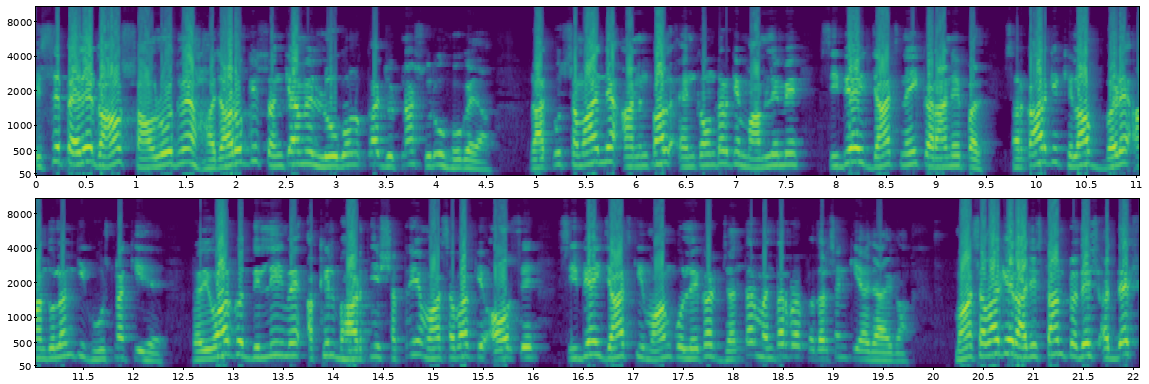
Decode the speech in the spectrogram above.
इससे पहले गाँव सावलोद में हज़ारों की संख्या में लोगों का जुटना शुरू हो गया। राजपूत समाज ने आनंदपाल एनकाउंटर के मामले में सीबीआई जाँच नहीं कराने पर सरकार के खिलाफ बड़े आंदोलन की घोषणा की है। रविवार को दिल्ली में अखिल भारतीय क्षत्रिय महासभा की ओर से सीबीआई जाँच की मांग को लेकर जंतर मंतर पर प्रदर्शन किया जाएगा। महासभा के राजस्थान प्रदेश अध्यक्ष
